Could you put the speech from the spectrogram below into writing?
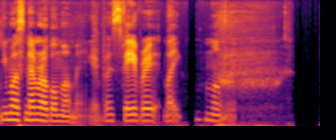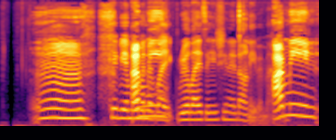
your most memorable moment? Your most favorite like moment? Mm, Could be a moment of mean- like realization. It don't even matter. I mean,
